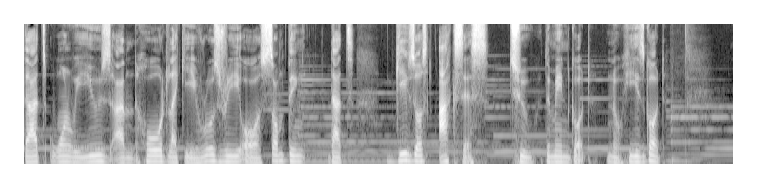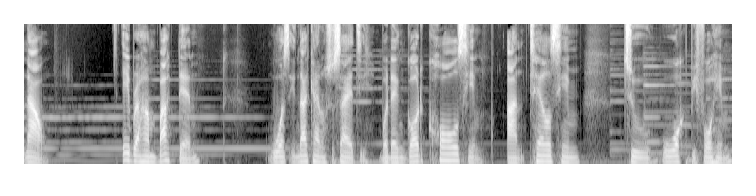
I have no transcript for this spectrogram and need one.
that one we use and hold like a rosary or something that gives us access to the main God. No, He is God. Now, Abraham back then was in that kind of society, but then God calls him and tells him to walk before him.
